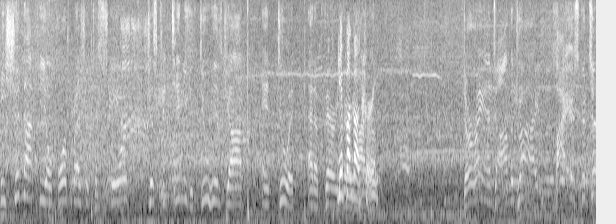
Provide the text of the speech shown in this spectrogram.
He should not feel more pressure to score. Just continue to do his job and do it at a very, Yep, I got high Curry. level. Durant on the drive. Fires for two.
